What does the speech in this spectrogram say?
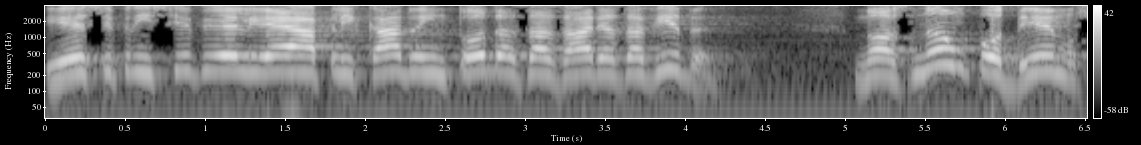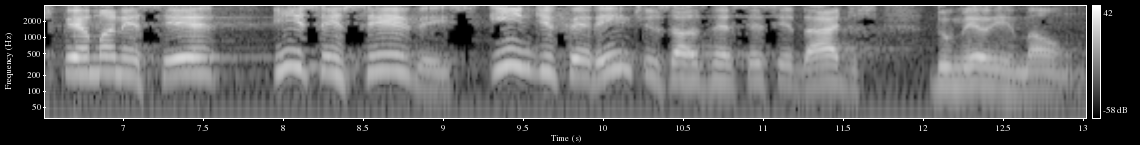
E esse princípio ele é aplicado em todas as áreas da vida. Nós não podemos permanecer insensíveis, indiferentes às necessidades do meu irmão.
